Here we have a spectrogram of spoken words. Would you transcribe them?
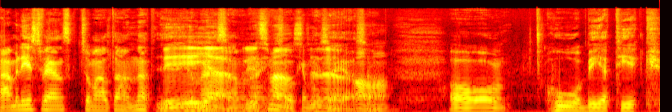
Ja, men det är svenskt som allt annat i Det är de här sammanhangen. svenskt Så kan man säga. Alltså. Ja. HBTQ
